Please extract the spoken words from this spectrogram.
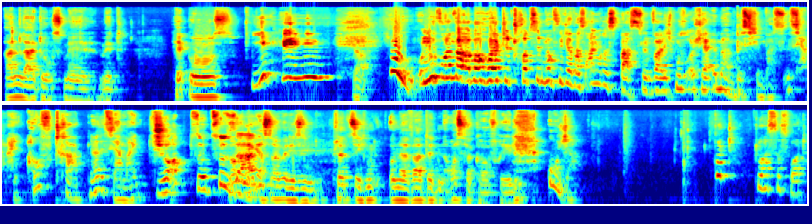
Anleitungsmail mit Hippos. Juhu. Ja. Juhu. Und nun wollen wir aber heute trotzdem noch wieder was anderes basteln, weil ich muss euch ja immer ein bisschen was. Ist ja mein Auftrag, ne? Ist ja mein Job sozusagen. Wollen wir erst mal über diesen plötzlichen, unerwarteten Ausverkauf reden? Oh ja. Gut, du hast das Wort.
